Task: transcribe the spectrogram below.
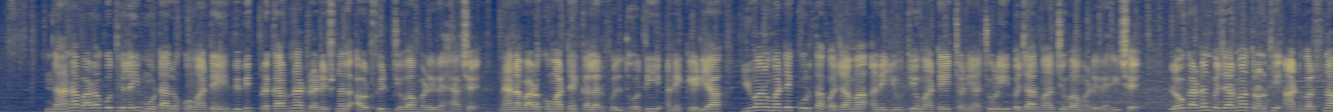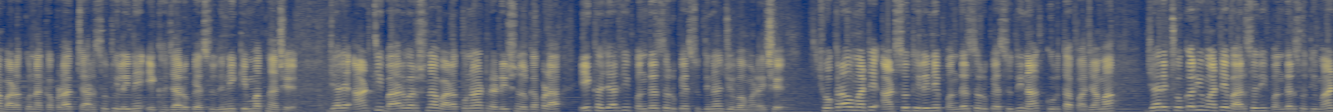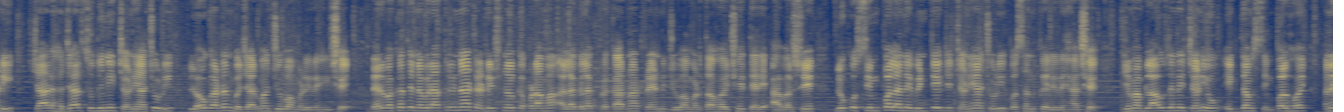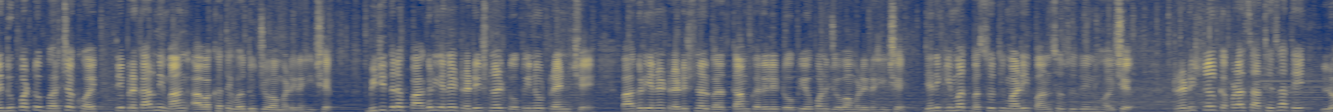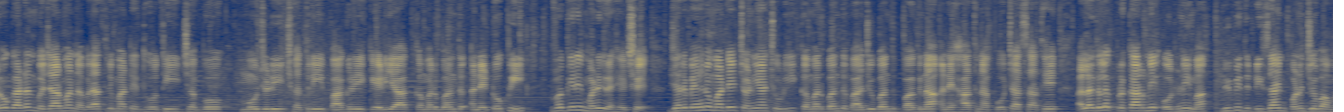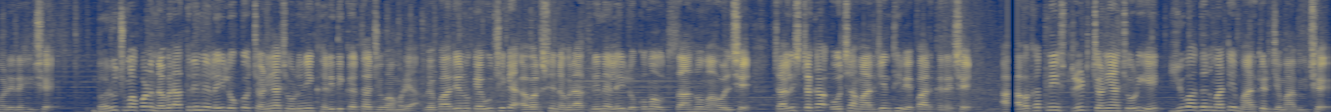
નાના બાળકોથી લઈ મોટા લોકો માટે વિવિધ પ્રકારના ટ્રેડિશનલ આઉટફિટ જોવા મળી રહ્યા છે. નાના બાળકો માટે કલરફુલ ધોતી અને કેડિયા, યુવાનો માટે કુર્તા પજામા અને યુવતીઓ માટે ચણિયાચોળી બજારમાં જોવા મળી રહી છે. લો ગાર્ડન બજારમાં ત્રણથી આઠ વર્ષના બાળકોના કપડાં ચારસોથી લઈને એક હજાર રૂપિયા સુધીની કિંમતના છે. જ્યારે આઠથી બાર વર્ષના બાળકોના ટ્રેડિશનલ કપડાં એક હજારથી પંદરસો રૂપિયા સુધીના જોવા મળે છે. છોકરાઓ માટે આઠસોથી લઈને પંદરસો રૂપિયા સુધીના કુર્તા પાજામા. જ્યારે છોકરીઓ માટે બારસોથી પંદરસોથી માંડી ચાર હજાર સુધીની ચણિયાચોળી લો ગાર્ડન બજારમાં જોવા મળી રહી છે. દર વખતે નવરાત્રીના ટ્રેડિશનલ કપડામાં અલગ અલગ પ્રકારના ટ્રેન્ડ જોવા મળતા હોય છે. ત્યારે આ વર્ષે લોકો સિમ્પલ અને વિન્ટેજ ચણિયાચોળી પસંદ કરી રહ્યા છે. જેમાં બ્લાઉઝ અને ચણિયો એકદમ સિમ્પલ હોય અને દુપટ્ટો ભરચક હોય તે પ્રકારની માંગ આ વખતે વધુ જોવા મળી રહી છે. બીજી તરફ પાઘડી અને ટ્રેડિશનલ ટોપીનો ટ્રેન્ડ છે. પાઘડી અને ટ્રેડિશનલ ભરતકામ કરેલી ટોપીઓ પણ જોવા મળી રહી છે. જેની કિંમત બસોથી માંડી પાંચસો સુધીની હોય છે. ટ્રેડિશનલ કપડાં સાથે સાથે લો ગાર્ડન બજારમાં નવરાત્રી માટે ધોતી, જબ્બો, મોજડી, છત્રી, પાઘડી, કેડિયા, કમરબંધ અને ટોપી વગેરે મળી રહે છે. જ્યારે બહેનો માટે ચણિયાચોળી કમરબંધ, બાજુબંધ, પગના અને હાથના પોચા સાથે અલગ અલગ પ્રકારની ઓઢણીમાં વિવિધ ડિઝાઇન પણ જોવા મળી રહી છે. ભરૂચમાં પણ નવરાત્રીને લઈ લોકો ચણિયાચોળીની ખરીદી કરતા જોવા મળ્યા. વેપારીઓનું કહેવું છે કે આ વર્ષે નવરાત્રીને લઈ લોકોમાં ઉત્સાહનો માહોલ છે. ચાલીસ ટકા ઓછા માર્જિનથી વેપાર કરે છે. આ વખતની સ્ટ્રીટ ચણિયાચોળીએ યુવાધન માટે માર્કેટ જમાવ્યું છે.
